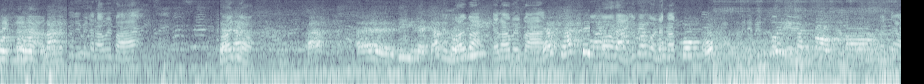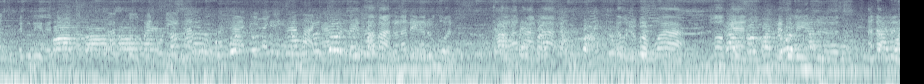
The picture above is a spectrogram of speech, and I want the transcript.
เหล็กหนาๆเลยนะตัวนี้เป็นกระทะไฟฟ้าร้อยเดียวเออดีเลยครับหนึ่งร้อยบาทกระทะไฟฟ้าพวกหม้อหายก็มีหมดนะครับอันนี้เป็นพวกเองมาจากเพชรบุรีเลยนะครับสูตรเป็นที่ครับราคาที่ละยี่สิบห้าบาทครับสิบห้าบาทเท่านั้นเองนะทุกคนทางน่าทานมากแล้วผมจะบอกว่าหม้อแกงเพชรบุรีคืออันดับหนึ่ง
